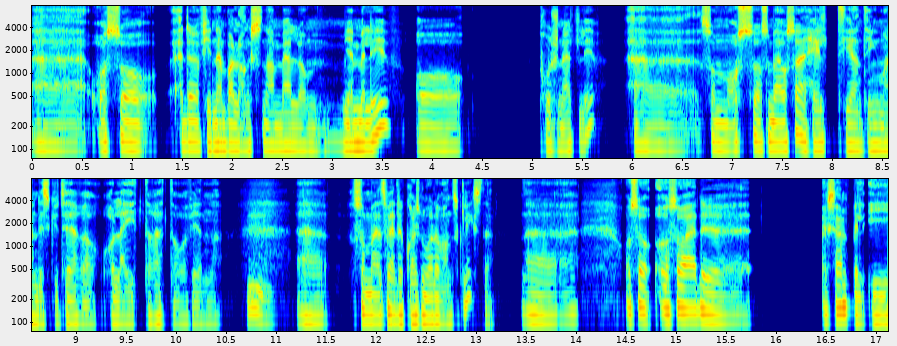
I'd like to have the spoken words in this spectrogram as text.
Uh, og så er det å finne en balansen mellom hjemmeliv og profesjonelt liv. Uh, som, også, som, er også helt tida en ting man diskuterer og leter etter å finne. Mm. Eh, som, er, som, er, kanskje noe av det vanskeligste. Eh, og, så, og, så, er det eksempel i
